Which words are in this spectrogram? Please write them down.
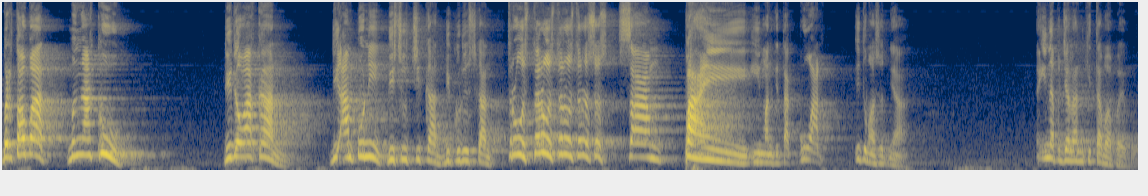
bertobat mengaku didoakan diampuni disucikan dikuduskan terus terus terus terus, terus sampai iman kita kuat itu maksudnya ini perjalanan kita Bapak Ibu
